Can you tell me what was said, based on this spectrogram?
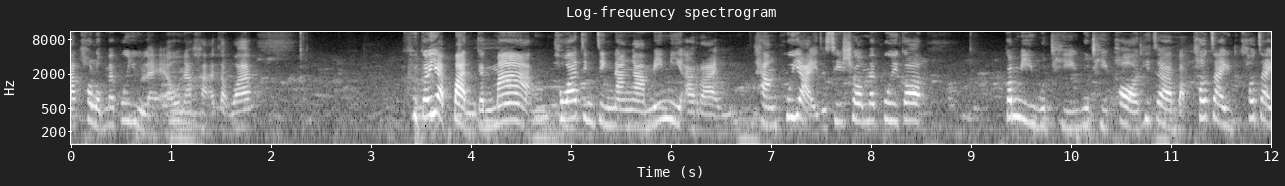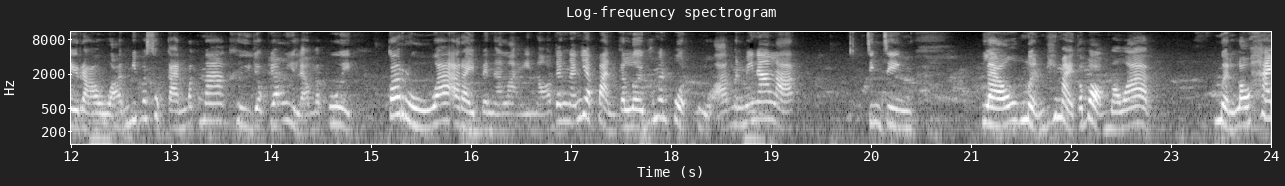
รักเคารพแม่ปุ้ยอยู่แล้วนะคะ แต่ว่า คือก็อย่าปั่นกันมาก เพราะว่าจริง ๆ นางงามไม่มีอะไร ทางผู้ใหญ่เจะซี่ชอบแม่ปุ้ยก็ ก็มีวุฒิวุฒิพอที่จะแบบเข้าใจเข้าใจเราอะมีประสบการณ์มากๆ คือยกย่องอยู่แล้วแม่ปุ้ย ก็รู้ว่าอะไรเป็นอะไรเนาะดังนั้นอย่าปั่นกันเลยเพราะมันปวดหัวมันไม่น่ารัก จริง ๆ แล้วเหมือนพี่ใหม่ก็บอกมาว่า เหมือนเราให้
